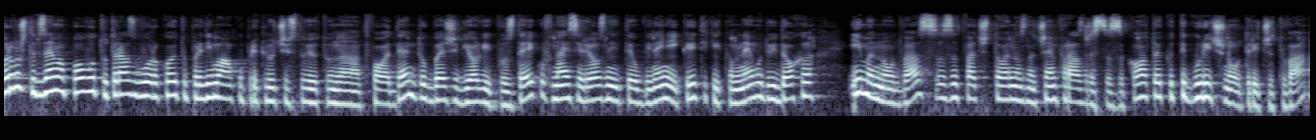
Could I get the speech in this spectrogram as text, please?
Първо ще взема повод от разговора, който преди малко приключи в студиото на Твоя ден. Тук беше Георги Гвоздейков. Най-сериозните обвинения и критики към него дойдоха именно от вас, за това, че той е назначен в разрез с закона. Той категорично отрича това,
